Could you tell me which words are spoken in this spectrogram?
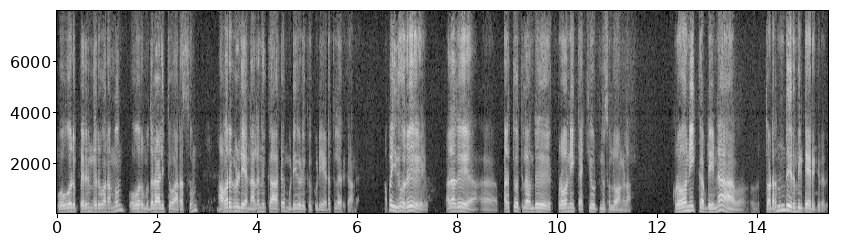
ஒவ்வொரு பெருநிறுவனமும் ஒவ்வொரு முதலாளித்துவ அரசும் அவர்களுடைய நலனுக்காக முடிவெடுக்கக்கூடிய இடத்துல இருக்காங்க. அப்ப இது ஒரு அதாவது மருத்துவத்துல வந்து குரோனிக் அக்யூட்னு சொல்லுவாங்களாம். குரோனிக் அப்படின்னா தொடர்ந்து இருந்துகிட்டே இருக்கிறது.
